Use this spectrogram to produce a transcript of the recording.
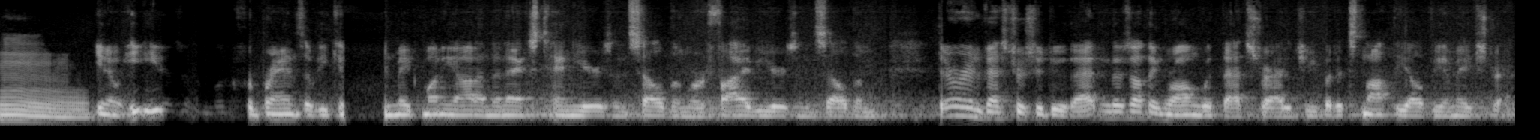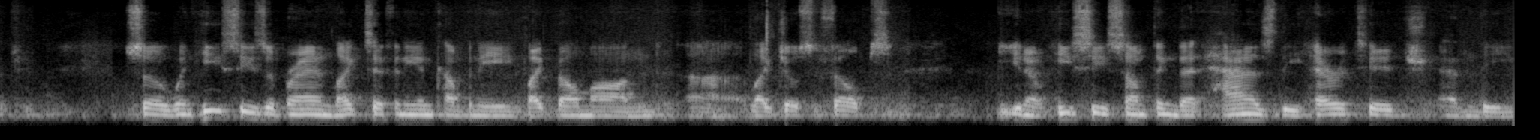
Mm. You know, he, he doesn't look for brands that he can make money on in the next 10 years and sell them or five years and sell them. There are investors who do that, and there's nothing wrong with that strategy, but it's not the LVMH strategy. So when he sees a brand like Tiffany and Company, like Belmond, uh, like Joseph Phelps, you know, he sees something that has the heritage and the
